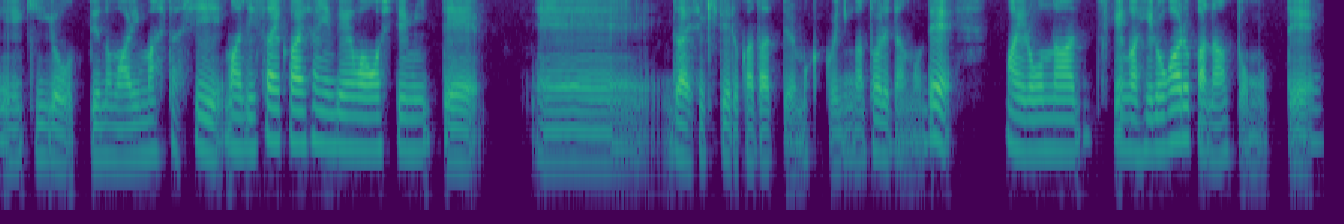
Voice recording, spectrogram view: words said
えー、企業っていうのもありましたし、まあ、実際会社に電話をしてみて、えー、在籍している方っていうのも確認が取れたので、まあ、いろんな知見が広がるかなと思って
